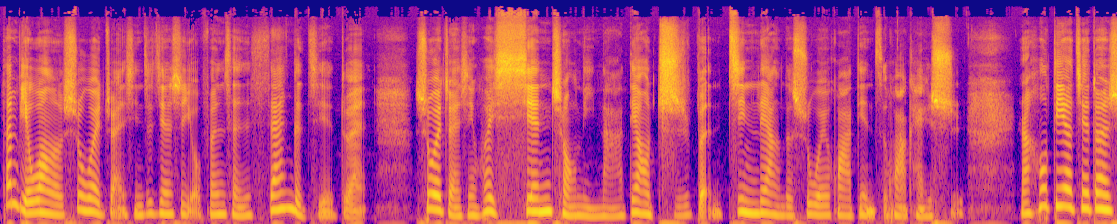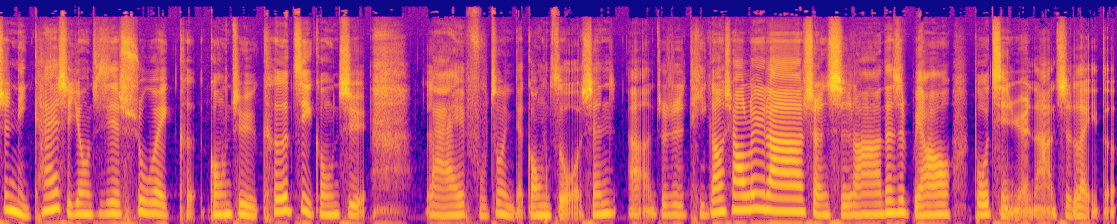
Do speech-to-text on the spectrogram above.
但别忘了，数位转型这件事有分成三个阶段。数位转型会先从你拿掉纸本，尽量的数位化、电子化开始。然后第二阶段是你开始用这些数位可工具、科技工具。来辅助你的工作，省啊、就是提高效率啦，省时啦，但是不要多请人啊之类的。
